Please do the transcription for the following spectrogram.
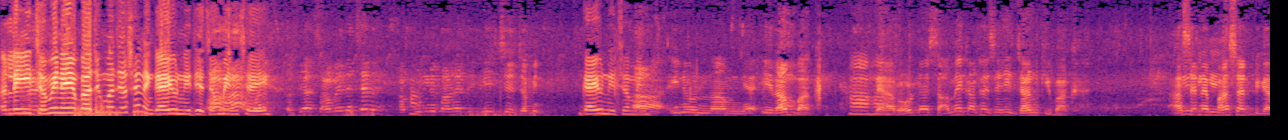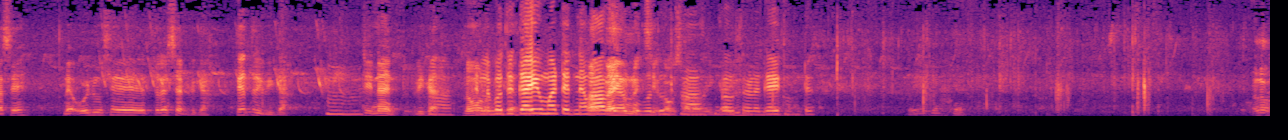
એટલે એ જમીન અહીંયા બાજુમાં જ હશે ને ગાયુની જે જમીન છે એ ગાયુની જમીન. એનું નામ એ રામબાગ. હા ને આ રોડ ને સામે કાંઠે છે એ જાનકી બાગ. આ છે ને પાસઠ વીઘા છે ને ઓલું છે ત્રેસઠ વીઘા તેત્રીસ વીઘા હમ, હમ. 59 વીઘા એટલે બધું ગાયુ ગાયું માટે જ ને વાવે આખું બધું. હા ગૌશાળા, ગૌશાળા માટે. હલો.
